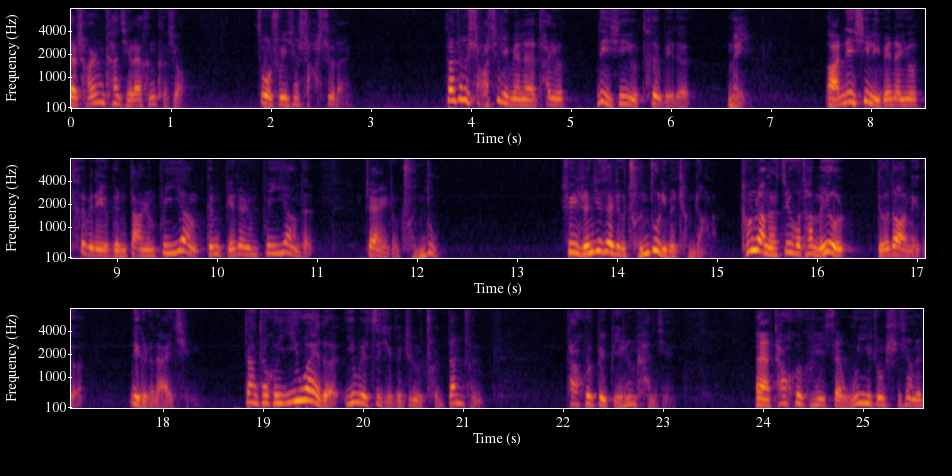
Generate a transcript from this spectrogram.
在常人看起来很可笑，做出一些傻事来。但这个傻事里面呢，他又内心又特别的美，啊，内心里边呢又特别的有跟大人不一样、跟别的人不一样的这样一种纯度。所以人就在这个纯度里面成长了。成长呢，最后他没有得到那个那个人的爱情，但他会意外的因为自己的这种纯单纯，他会被别人看见，哎，他会不会在无意中实现了？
